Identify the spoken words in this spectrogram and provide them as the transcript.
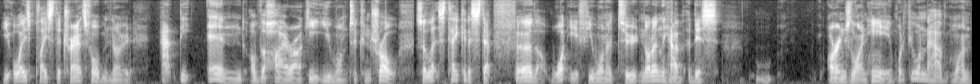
you always place the transform node at the end of the hierarchy you want to control. So let's take it a step further. What if you wanted to not only have this orange line here, what if you wanted to have one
